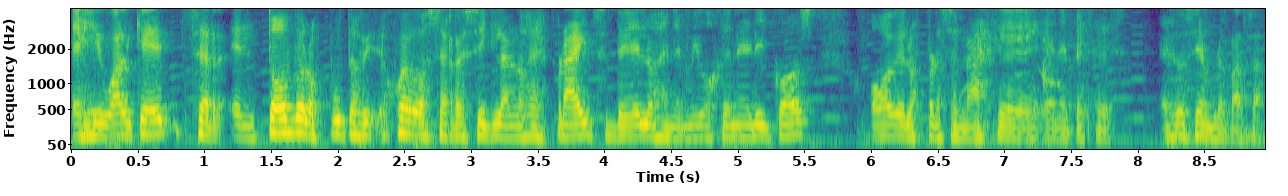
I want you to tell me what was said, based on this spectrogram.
Es igual que en todos los putos videojuegos se reciclan los sprites de los enemigos genéricos o de los personajes NPCs. Eso siempre pasa.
